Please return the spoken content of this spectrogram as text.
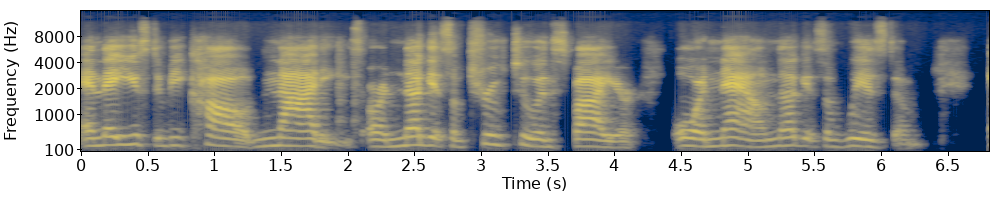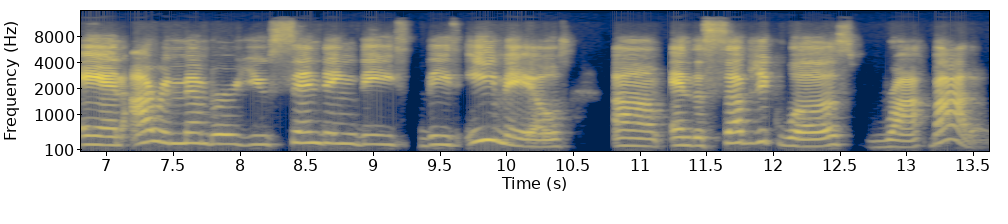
and they used to be called noddies or nuggets of truth to inspire or now nuggets of wisdom and i remember you sending these these emails um, and the subject was rock bottom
